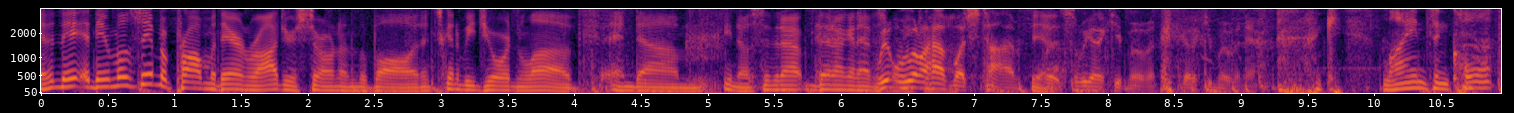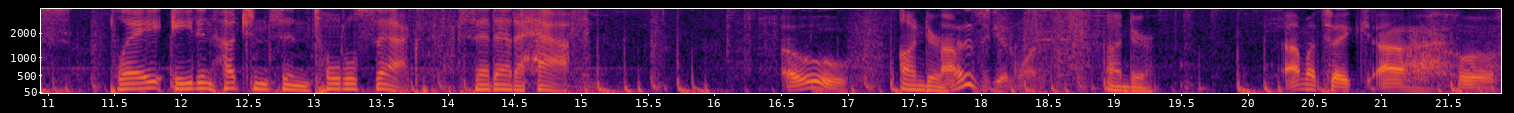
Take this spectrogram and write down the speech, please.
And they, they mostly have a problem with Aaron Rodgers throwing them the ball, and it's going to be Jordan Love. And, um, you know, so they're not, they're not going to have We, we don't have much time, Yeah. but- so we got to keep moving. Got to keep moving here. Lions and Colts play. Aidan Hutchinson total sacks set at a half. Oh, Under. that is a good one. Under. I'm gonna take. Uh, oh.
